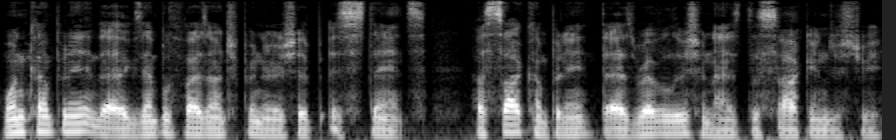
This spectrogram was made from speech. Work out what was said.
One company that exemplifies entrepreneurship is Stance, a sock company that has revolutionized the sock industry.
